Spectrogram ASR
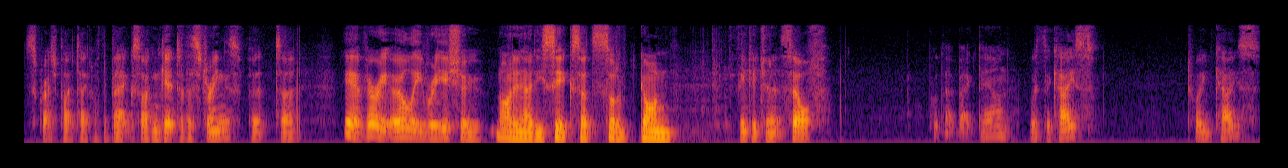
scratch plate taken off the back so I can get to the strings, but uh, yeah, very early reissue, 1986, so it's sort of gone vintage in itself. Put that back down with the case, tweed case.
